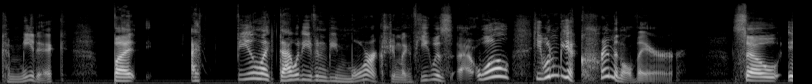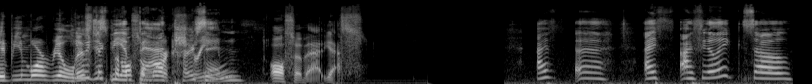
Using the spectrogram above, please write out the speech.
comedic. But I feel like that would even be more extreme. Like if he was, uh, well, he wouldn't be a criminal there, so it'd be more realistic, but be a also more extreme. person. Also, that yes. I've uh I I feel like so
